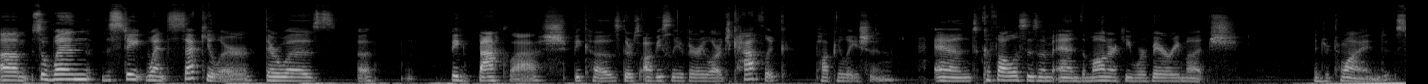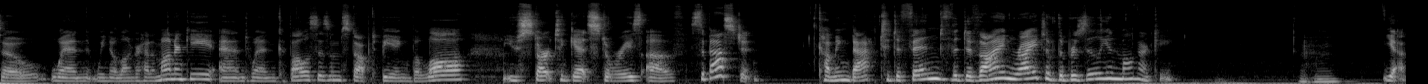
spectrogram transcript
Um, so when the state went secular, there was a big backlash because there's obviously a very large Catholic population, and Catholicism and the monarchy were very much intertwined. So when we no longer had a monarchy and when Catholicism stopped being the law, you start to get stories of Sebastian coming back to defend the divine right of the Brazilian monarchy. Mm-hmm. Yeah.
